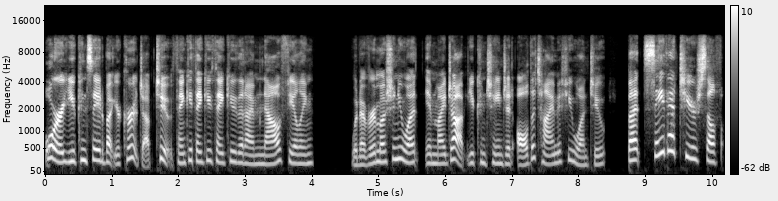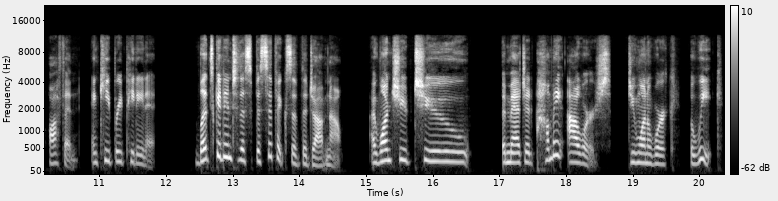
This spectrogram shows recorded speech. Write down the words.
Or you can say it about your current job too. Thank you, thank you, thank you, that I'm now feeling whatever emotion you want in my job. You can change it all the time if you want to, but say that to yourself often and keep repeating it. Let's get into the specifics of the job now. I want you to imagine how many hours do you want to work a week?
